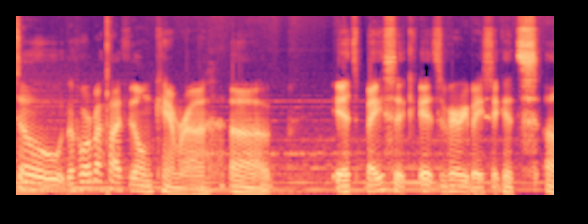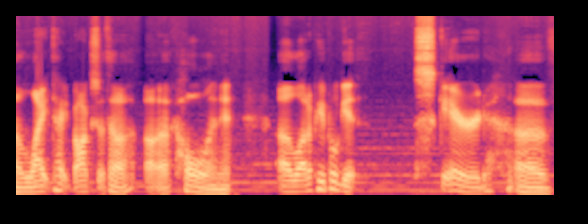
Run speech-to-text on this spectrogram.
So the 4x5 film camera, uh, it's basic. It's very basic. It's a light tight box with a, a hole in it. A lot of people get scared of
